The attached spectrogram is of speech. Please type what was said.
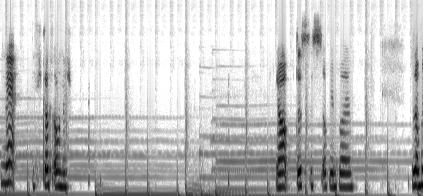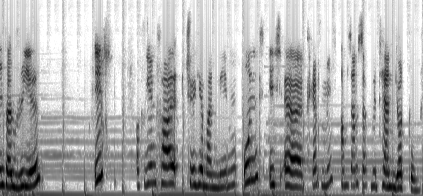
Ne, ich glaub's auch nicht. Ja, das ist auf jeden Fall. Das ist auf jeden Fall real. Ich auf jeden Fall chill hier mein Leben und ich äh, treffe mich am Samstag mit Herrn J. Punkt.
